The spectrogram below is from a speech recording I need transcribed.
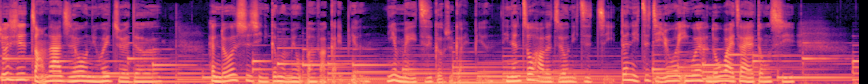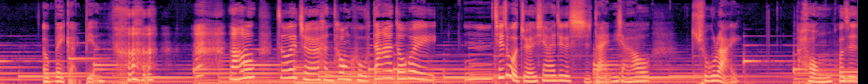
尤其是长大之后，你会觉得很多的事情你根本没有办法改变，你也没资格去改变，你能做好的只有你自己，但你自己又会因为很多外在的东西而被改变，然后就会觉得很痛苦。大家都会，嗯，其实我觉得现在这个时代，你想要。出来红，或是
